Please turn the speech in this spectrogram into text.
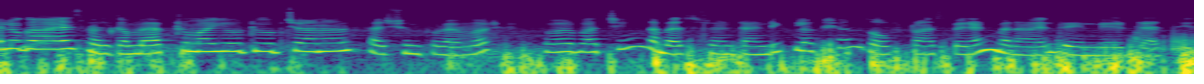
hello guys welcome back to my youtube channel fashion forever. You are watching the best and trendy collections of transparent vinyl rainwear dresses.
